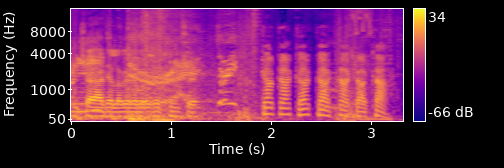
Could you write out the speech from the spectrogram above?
Muchas gracias, lo que te voy a decir, 15. KKKKKK.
